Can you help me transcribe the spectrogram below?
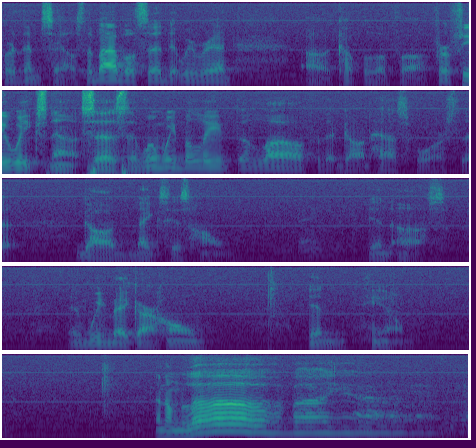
for themselves. The Bible said that we read uh, a couple of, uh, for a few weeks now, it says that when we believe the love that God has for us, that God makes his home in us. And we make our home in him. And I'm loved by you.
